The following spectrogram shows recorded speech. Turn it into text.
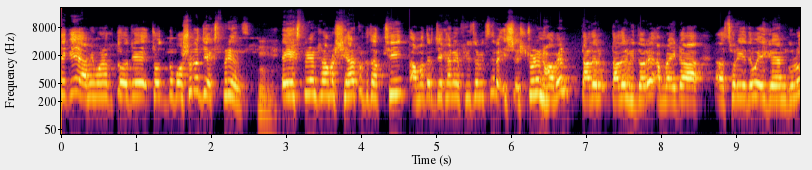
থেকে আমি মনে করতো যে চোদ্দ বছরের যে এক্সপিরিয়েন্স এই এক্সপিরিয়েন্সটা আমরা শেয়ার করতে চাচ্ছি। আমাদের যেখানে ফিউচার মিক্সের স্টুডেন্ট হবেন তাদের তাদের ভিতরে আমরা এটা ছড়িয়ে দেবো এই জ্ঞানগুলো।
